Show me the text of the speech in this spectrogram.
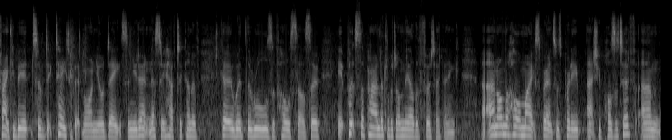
frankly be sort of dictate a bit more on your dates and you don't necessarily have to kind of go with the rules of wholesale so it puts the power a little bit on the other foot i think uh, and on the whole my experience was pretty actually positive um,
